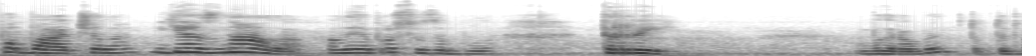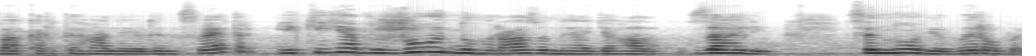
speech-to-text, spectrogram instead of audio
побачила, я знала, але я просто забула три вироби, тобто два картигани і один светр, які я в жодного разу не одягала. Взагалі, це нові вироби,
